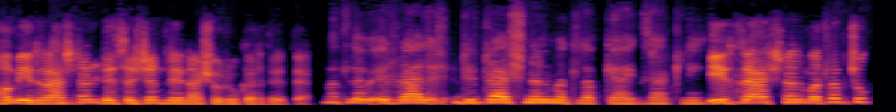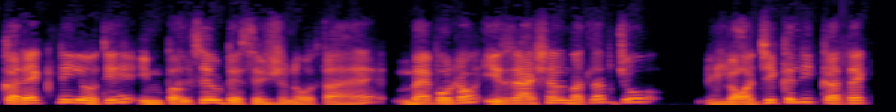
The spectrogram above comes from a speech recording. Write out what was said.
हम इरेशनल डिसीज़न लेना शुरू कर देते हैं। मतलब इरेशनल मतलब क्या एग्जैक्टली exactly? इरेशनल मतलब जो करेक्ट नहीं होती है इम्पल्सिव डिसीज़न होता है। मैं बोल रहा हूँ इरेशनल मतलब जो लॉजिकली करेक्ट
